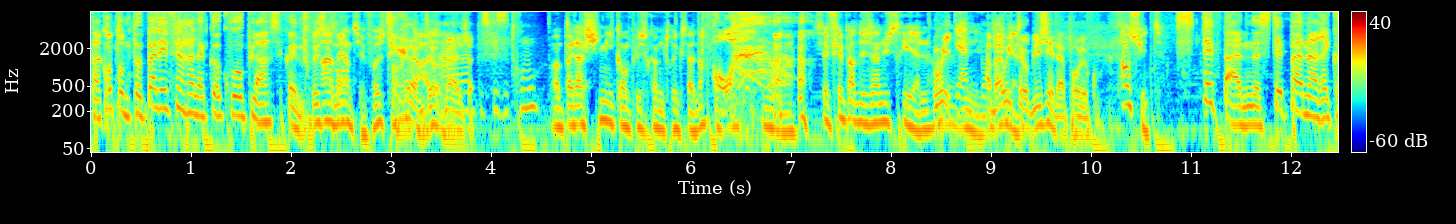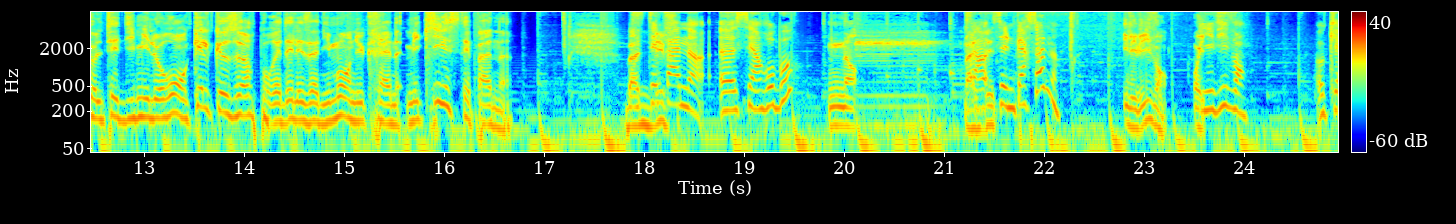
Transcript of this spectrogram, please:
Par contre, on ne peut pas les faire à la coque ou au plat. C'est quand même frustrant. Ah merde, c'est faux, C'est quand même. Ah, dommage. ouais, parce que c'est trop mou. On pas l'air chimique en plus comme truc ça, non Oh. Non, C'est fait par des industriels. Oui. Vegan, bon. Ah bah oui, t'es obligé là pour le coup. Ensuite, Stéphane. Stéphane a récolté 10 000 euros en quelques heures pour aider les animaux en Ukraine. Mais qui est Stéphane? Bah, des- Stéphane, euh, c'est un robot Non, bah, C'est un- des- C'est une personne il est vivant. Oui. Il est vivant. Ok.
